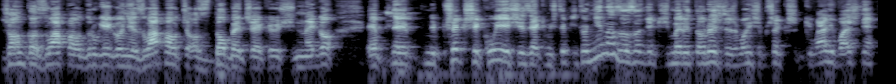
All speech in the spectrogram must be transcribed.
że on go złapał, drugiego nie złapał, czy ozdobę, czy jakiegoś innego, przekrzykuje się z jakimś tym i to nie na zasadzie jakiś merytoryczny, żeby oni się przekrzykiwali właśnie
